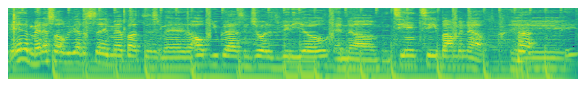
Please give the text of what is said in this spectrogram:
yeah, man, that's all we got to say, man, about this, man. I hope you guys enjoyed this video. And, um, and T&T bombing out. Hey.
